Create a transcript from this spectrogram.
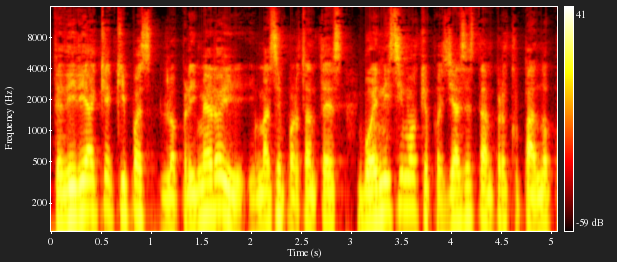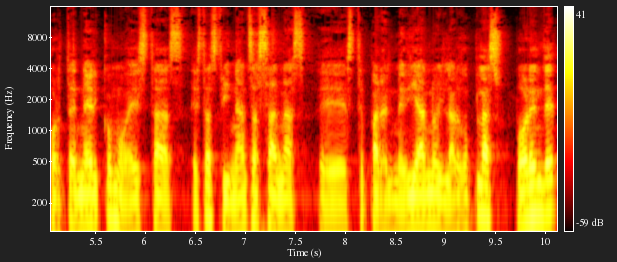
Te diría que aquí pues lo primero y, más importante es buenísimo que pues ya se están preocupando por tener como estas, estas finanzas sanas este, para el mediano y largo plazo. Por ende,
